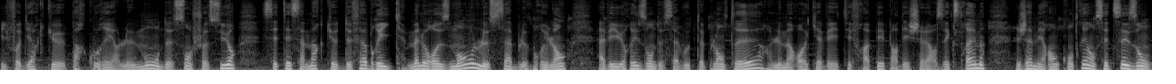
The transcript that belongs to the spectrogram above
Il faut dire que parcourir le monde sans chaussures, c'était sa marque de fabrique. Malheureusement, le sable brûlant avait eu raison de sa voûte plantaire. Le Maroc avait été frappé par des chaleurs extrêmes, jamais rencontrées en cette saison.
